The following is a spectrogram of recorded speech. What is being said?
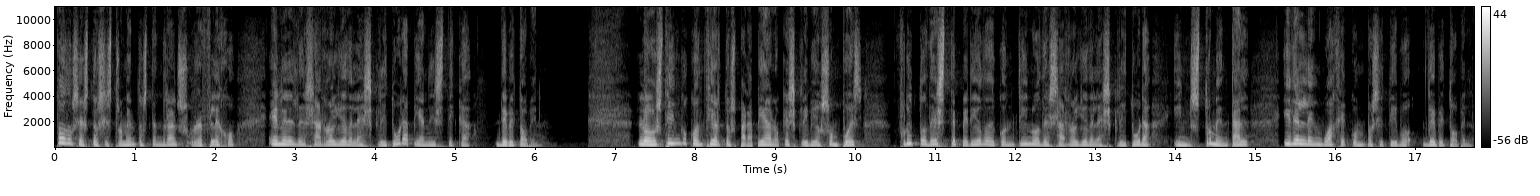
Todos estos instrumentos tendrán su reflejo en el desarrollo de la escritura pianística de Beethoven. Los cinco conciertos para piano que escribió son, pues, fruto de este periodo de continuo desarrollo de la escritura instrumental y del lenguaje compositivo de Beethoven.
